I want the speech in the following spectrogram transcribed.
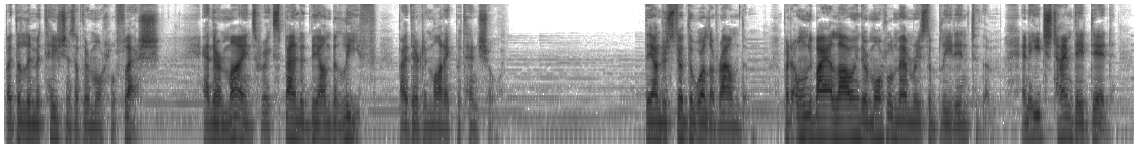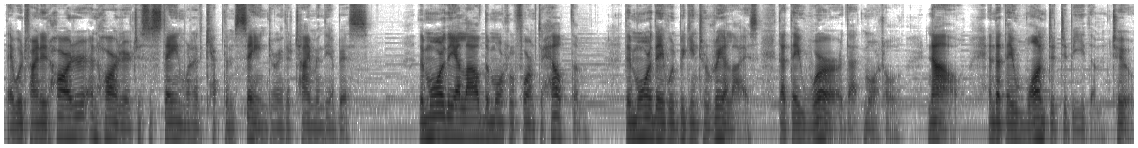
by the limitations of their mortal flesh, and their minds were expanded beyond belief by their demonic potential. They understood the world around them, but only by allowing their mortal memories to bleed into them, and each time they did, they would find it harder and harder to sustain what had kept them sane during their time in the abyss. The more they allowed the mortal form to help them, the more they would begin to realize that they were that mortal, now, and that they wanted to be them too.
